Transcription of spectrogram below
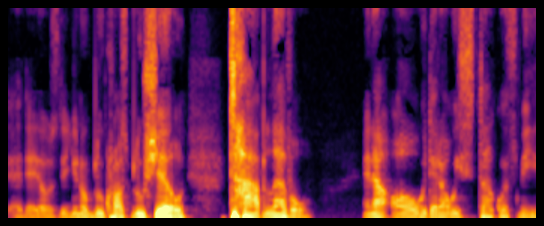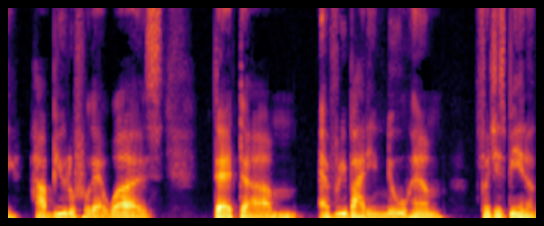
It was the you know Blue Cross Blue Shield, top level, and I always that always stuck with me how beautiful that was. That um, everybody knew him for just being a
